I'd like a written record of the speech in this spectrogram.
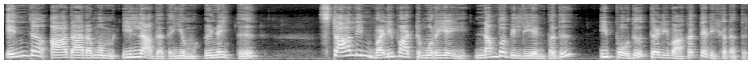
எந்த ஆதாரமும் இல்லாததையும் இணைத்து ஸ்டாலின் வழிபாட்டு முறையை நம்பவில்லை என்பது இப்போது தெளிவாக தெரிகிறது.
